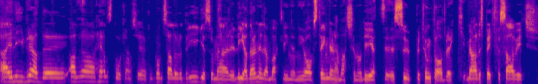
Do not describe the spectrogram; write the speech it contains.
Jag är livrädd. Eh, allra helst då kanske Gonzalo Rodriguez som är ledaren i den backlinjen är avstängd i den här matchen och det är ett eh, supertungt avbräck. Med all respekt för Savic,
